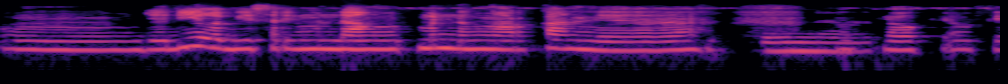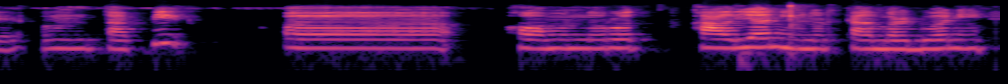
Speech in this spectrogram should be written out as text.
Hmm, jadi lebih sering mendang, mendengarkan ya. Oke oke oke. Um, tapi uh, kalau menurut kalian menurut kalian berdua nih,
